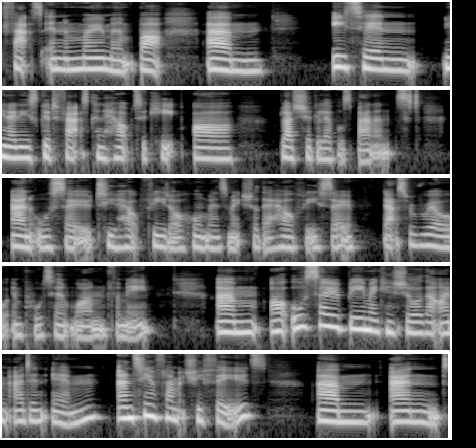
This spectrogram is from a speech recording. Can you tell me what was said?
fats in a moment, but um, eating, you know, these good fats can help to keep our blood sugar levels balanced and also to help feed our hormones, make sure they're healthy. So that's a real important one for me. Um, I'll also be making sure that I'm adding in anti inflammatory foods um, and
